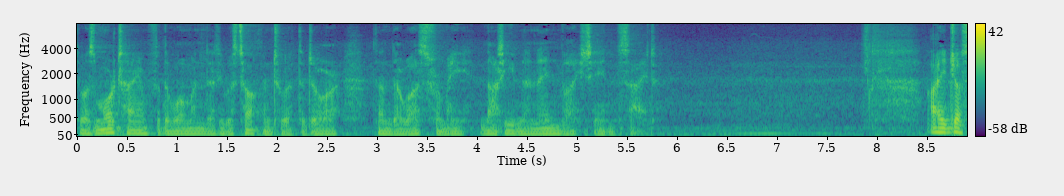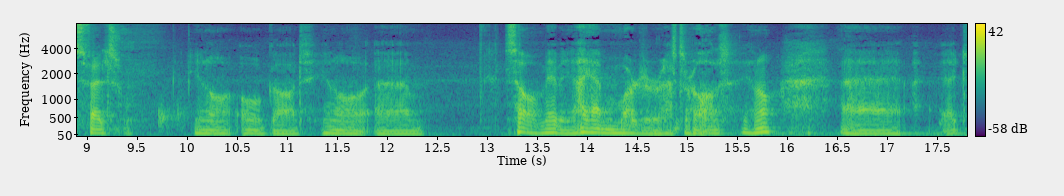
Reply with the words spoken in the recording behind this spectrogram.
there was more time for the woman that he was talking to at the door than there was for me, not even an invite inside. I just felt, you know, oh God, you know, um, so maybe I am a murderer after all, you know. Uh, it,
